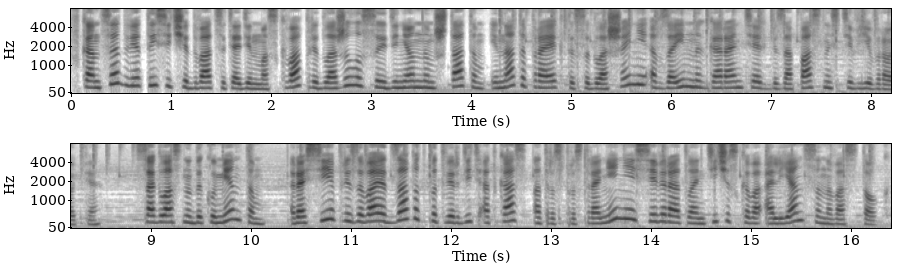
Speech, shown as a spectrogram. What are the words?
В конце 2021 Москва предложила Соединенным Штатам и НАТО проекты соглашений о взаимных гарантиях безопасности в Европе. Согласно документам, Россия призывает Запад подтвердить отказ от распространения Североатлантического альянса на восток.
